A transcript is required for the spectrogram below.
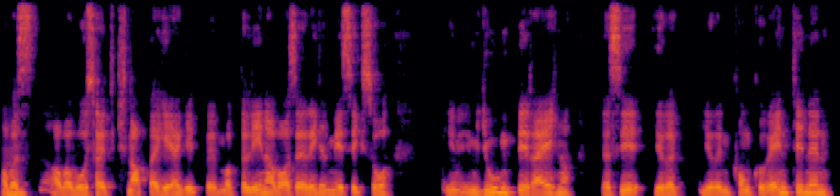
aber, mhm. aber wo es halt knapp dahergeht. Bei Magdalena war es ja regelmäßig so, im, im Jugendbereich noch, dass sie ihre, ihren Konkurrentinnen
